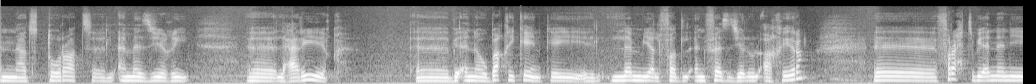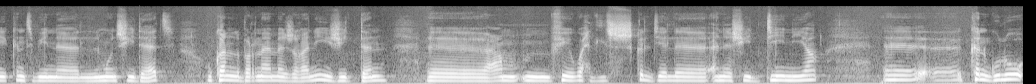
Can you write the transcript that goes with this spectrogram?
هذا التراث الأمازيغي العريق بأنه باقي كاين كي لم يلفظ الأنفاس ديالو الأخيرة. آه، فرحت بأنني كنت بين المنشدات وكان البرنامج غني جدا آه، فيه واحد الشكل ديال أناشيد دينية. آه، كنقولوا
